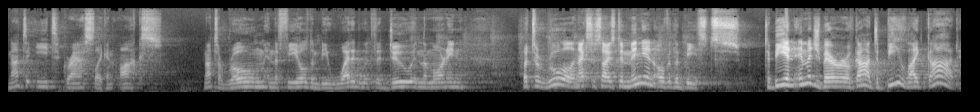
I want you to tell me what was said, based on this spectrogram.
not to eat grass like an ox, not to roam in the field and be wetted with the dew in the morning, but to rule and exercise dominion over the beasts, to be an image bearer of God, to be like God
